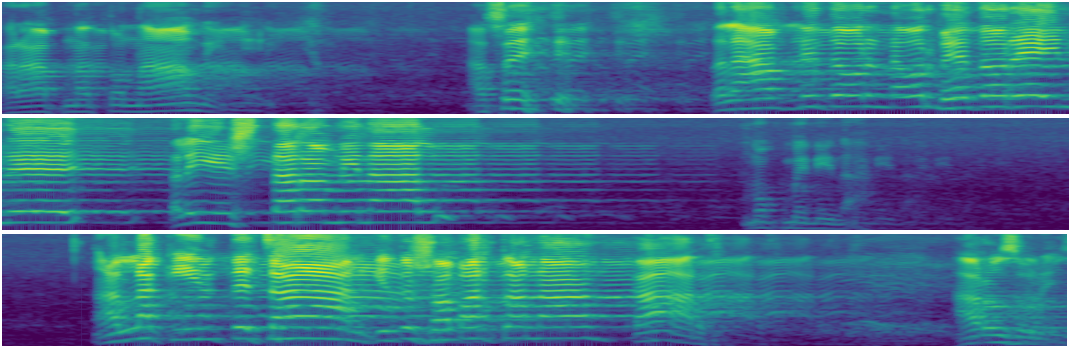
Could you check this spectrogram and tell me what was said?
আর আপনার তো নামই আছে? তাহলে আপনি তো ওর ওর ভেতরেই নেই। তাহলে ইস্তারা মিনাল মুকমিনিনা। আল্লাহ কিনতে চান, কিন্তু সবারটা না। কার? আরও জোরে।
